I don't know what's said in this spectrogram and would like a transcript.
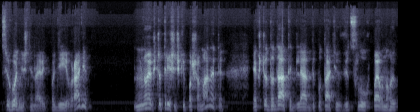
сьогоднішні навіть події в Раді, ну якщо трішечки пошаманити, якщо додати для депутатів від слуг певного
